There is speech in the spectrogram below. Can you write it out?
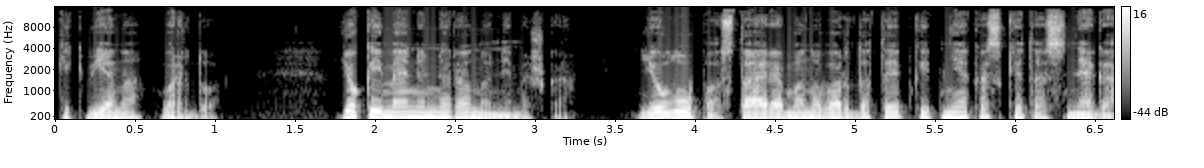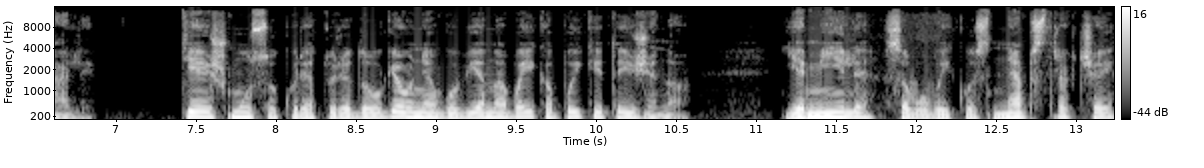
kiekvieną vardu. Jo kaimenė nėra anonimiška. Jau lūpos taria mano vardą taip, kaip niekas kitas negali. Tie iš mūsų, kurie turi daugiau negu vieną vaiką, puikiai tai žino. Jie myli savo vaikus ne abstrakčiai,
